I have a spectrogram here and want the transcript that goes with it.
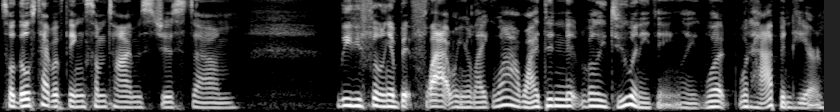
So, those type of things sometimes just, um, leave you feeling a bit flat when you're like, wow, why didn't it really do anything? Like, what what happened here?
